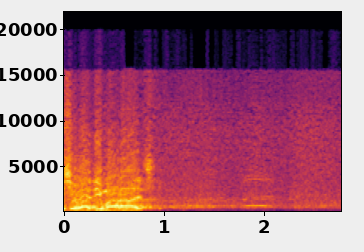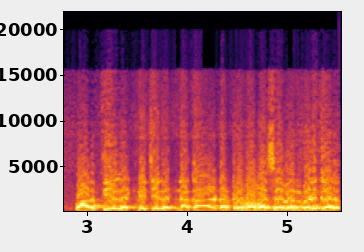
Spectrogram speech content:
छत्रपती शिवाजी महाराज भारतीय घटनेचे घटनाकार डॉक्टर बाबासाहेब आंबेडकर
